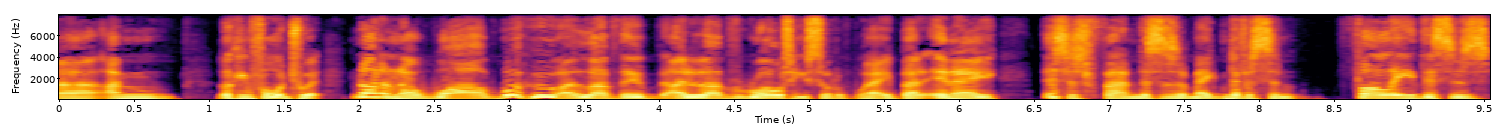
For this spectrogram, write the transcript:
Uh, I'm looking forward to it. Not in a wild woohoo, I love the I love royalty sort of way, but in a this is fun. This is a magnificent folly. This is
